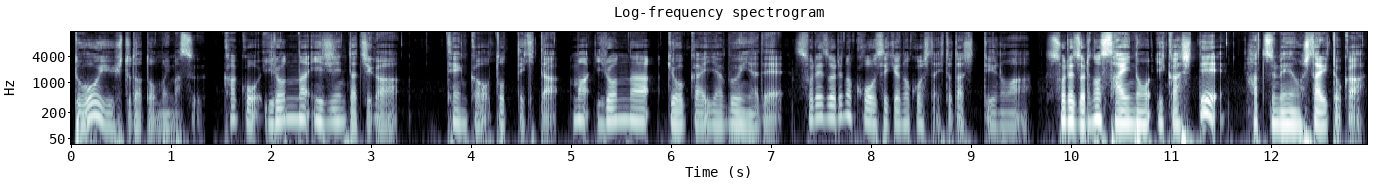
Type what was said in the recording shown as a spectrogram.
どういう人だと思います？過去いろんな偉人たちが天下を取ってきた、まあいろんな業界や分野でそれぞれの功績を残した人たちっていうのはそれぞれの才能を生かして発明をしたりとか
